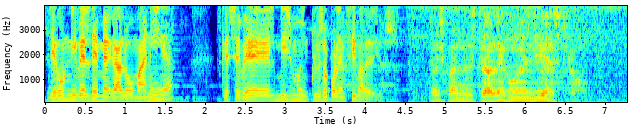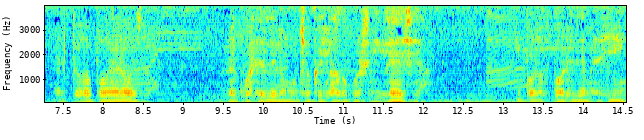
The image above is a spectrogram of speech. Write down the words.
llega a un nivel de megalomanía que se ve él mismo incluso por encima de Dios. Pues cuando usted hable con el diestro, el todopoderoso, recuérdele lo mucho que yo hago por su iglesia y por los pobres de Medellín.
